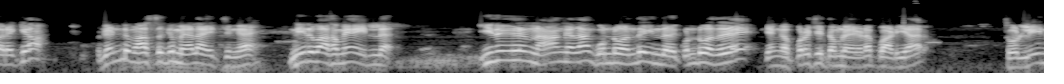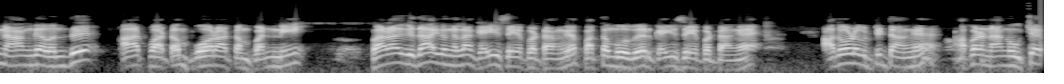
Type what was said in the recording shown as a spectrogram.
வரைக்கும் ரெண்டு மாதத்துக்கு மேலே ஆயிடுச்சுங்க. நிர்வாகமே இல்லை. இது நாங்கள் தான் கொண்டு வந்து இந்த கொண்டு வந்ததே எங்கள் புரட்சி தமிழர் எடப்பாடியார் சொல்லி நாங்கள் வந்து ஆர்ப்பாட்டம் போராட்டம் பண்ணி பிறகுதான் இவங்கெல்லாம் கைது செய்யப்பட்டாங்க. பத்தொம்பது பேர் கைது செய்யப்பட்டாங்க. அதோடு விட்டுட்டாங்க. அப்புறம் நாங்கள் உச்ச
